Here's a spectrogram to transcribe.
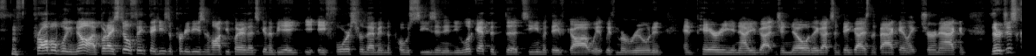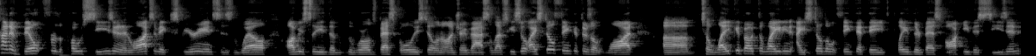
Probably not, but I still think that he's a pretty decent hockey player that's going to be a, a force for them in the postseason. And you look at the, the team that they've got with, with Maroon and, and Perry, and now you got Jeannot. They got some big guys in the back end like Cernak, and they're just kind of built for the postseason and lots of experience as well. Obviously, the, the world's best goalie still in Andrei Vasilevskiy. So I still think that there's a lot um, to like about the Lightning. I still don't think that they've played their best hockey this season.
